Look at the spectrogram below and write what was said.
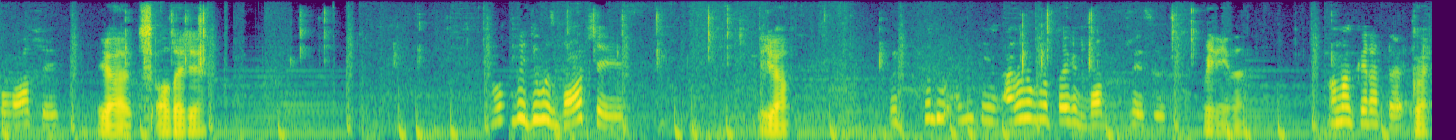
ball chase. Yeah, it's all they do. All they do is ball chase. Yeah, We can't do anything. I don't know how to play against ball chasers. me neither. I'm not good at that. Go ahead.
